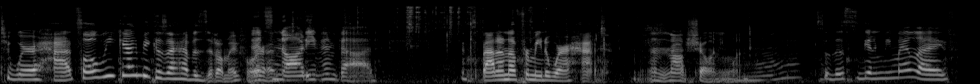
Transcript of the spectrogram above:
to wear hats all weekend because I have a zit on my forehead. It's not even bad. It's bad enough for me to wear a hat and not show anyone. So this is gonna be my life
